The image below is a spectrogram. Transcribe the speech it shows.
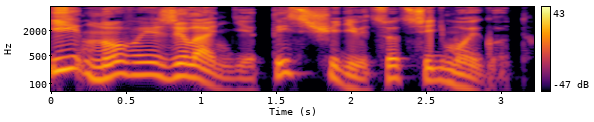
и Новая Зеландия, 1907 год.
